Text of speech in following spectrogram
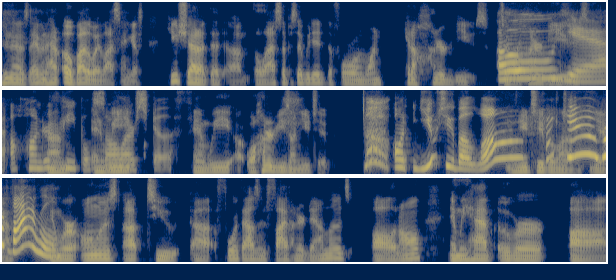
who knows? They haven't had. Oh, by the way, last thing I guess. Huge shout out that um, the last episode we did, the 411, hit 100 views. It's Oh 100 views, yeah, a hundred Um, people saw we- our stuff And we, uh, well, 100 views on YouTube. on YouTube alone. YouTube Heck alone. Yeah, yeah. we're viral. and we're almost up to uh, 4,500 downloads all in all, and we have over uh,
